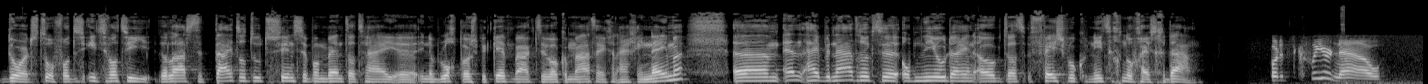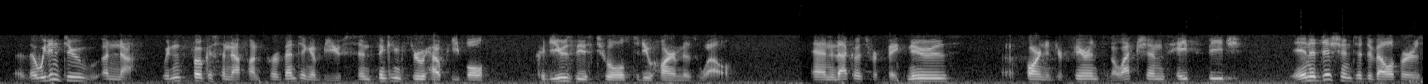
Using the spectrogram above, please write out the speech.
door het stof. Dat is iets wat hij de laatste tijd al doet... sinds het moment dat hij uh, in de blogpost bekend maakte... welke maatregelen hij ging nemen. Um, en hij benadrukte opnieuw daarin ook dat Facebook niet genoeg heeft gedaan. But it's clear now that we didn't do enough. We didn't focus enough on preventing abuse and thinking through how people could use these tools to do harm as well. And that goes for fake news, uh, foreign interference in elections, hate speech, in addition to developers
